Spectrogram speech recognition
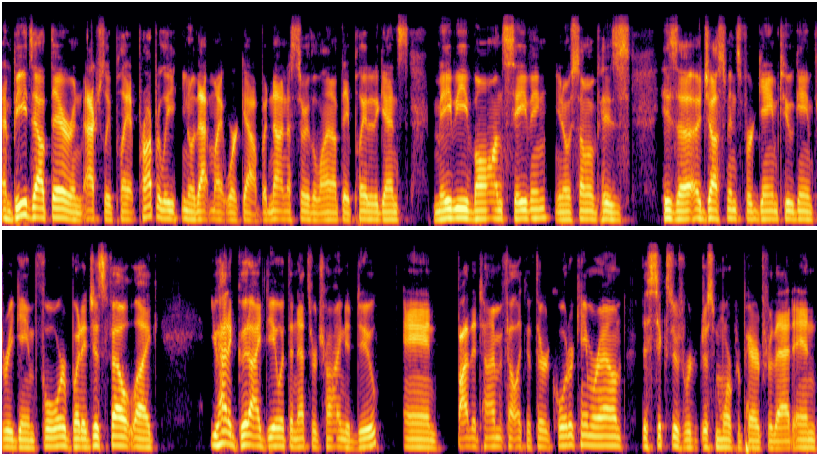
Embiid's out there and actually play it properly, you know that might work out. But not necessarily the lineup they played it against. Maybe Vaughn saving you know some of his his uh, adjustments for game two, game three, game four. But it just felt like you had a good idea what the Nets were trying to do, and by the time it felt like the third quarter came around, the Sixers were just more prepared for that. And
